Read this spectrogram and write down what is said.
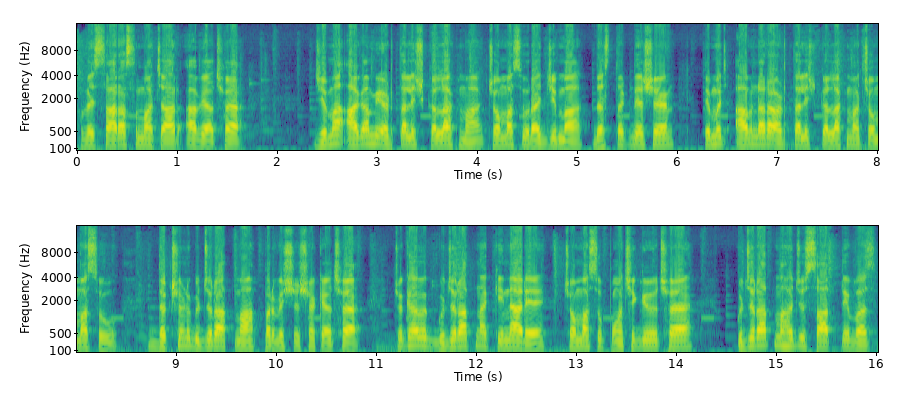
હવે સારા સમાચાર આવ્યા છે. જેમાં આગામી અડતાલીસ કલાકમાં ચોમાસું રાજ્યમાં દસ્તક દેશે, તેમજ આવનારા અડતાલીસ કલાકમાં ચોમાસું દક્ષિણ ગુજરાતમાં પ્રવેશી શકે છે. જોકે હવે ગુજરાતના કિનારે ચોમાસું પહોંચી ગયું છે. ગુજરાતમાં હજુ સાત દિવસ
